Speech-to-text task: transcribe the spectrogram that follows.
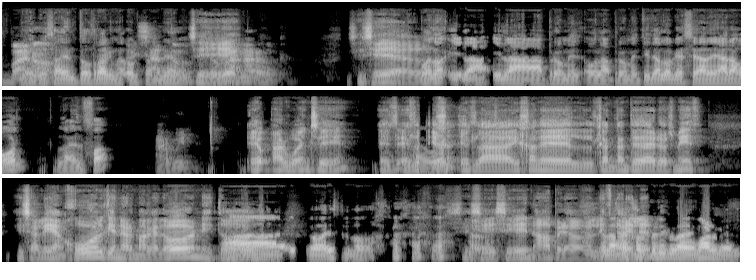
Lo Bueno, que sale en todo Ragnarok exacto, también. Sí. Ragnarok. Sí, sí. el- Bueno, y la, y la, o la prometida, lo que sea de Aragorn, la elfa, Arwen. Eh, Arwen, sí. Es, es la Arwen. hija, es la hija del cantante de Aerosmith. Y salía en Hulk y en Armageddon y todo. Ah, eso, eso. Sí, sí, sí, no, pero Liv Es la mejor película de Marvel.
